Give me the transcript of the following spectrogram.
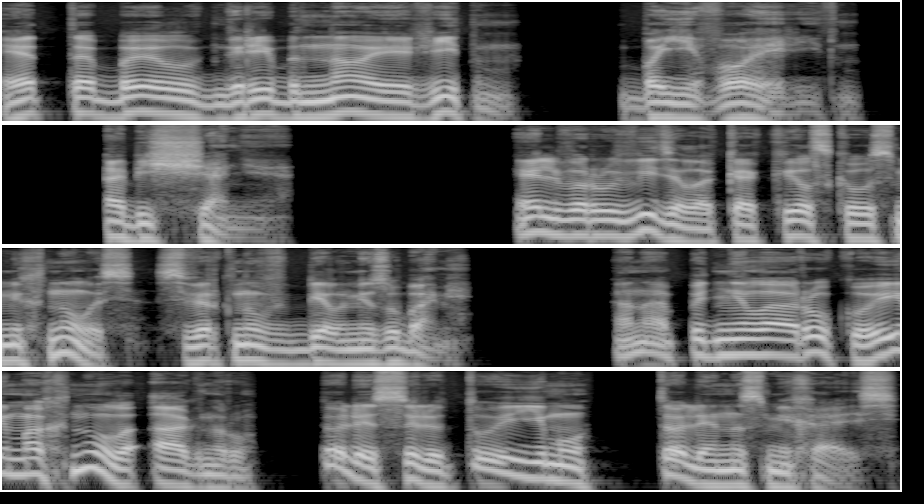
Это был грибной ритм, боевой ритм, обещание. Эльвар увидела, как Илска усмехнулась, сверкнув белыми зубами. Она подняла руку и махнула Агнуру, то ли салютуя ему, то ли насмехаясь.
